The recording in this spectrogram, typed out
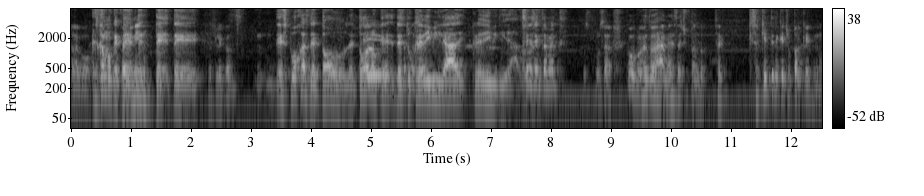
algo. Es como que te, te, te, te ¿Me explico? despojas de todo, de todo Sí, lo que, de sí, tu sí. credibilidad, credibilidad. Sí, algo así. exactamente. Pues, O sea, como por ejemplo, ah, me la está chupando. O sea, ¿quién tiene que chupar qué? ¿No?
